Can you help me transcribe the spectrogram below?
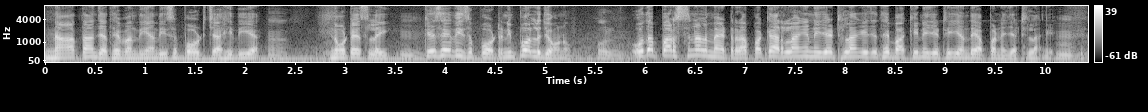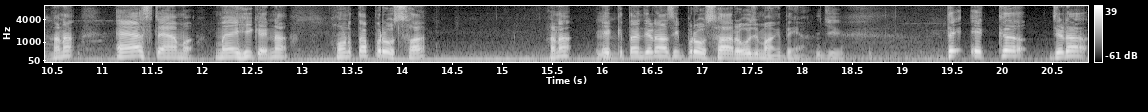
ਨਾ ਤਾਂ ਜਥੇਬੰਦੀਆਂ ਦੀ ਸਪੋਰਟ ਚਾਹੀਦੀ ਆ ਨੋਟਿਸ ਲਈ। ਕਿਸੇ ਦੀ ਸਪੋਰਟ ਨਹੀਂ ਭੁੱਲ ਜਾਓ ਉਹਨੂੰ। ਉਹ ਤਾਂ ਪਰਸਨਲ ਮੈਟਰ ਆਪਾਂ ਕਰ ਲਾਂਗੇ ਨਜਿੱਠ ਲਾਂਗੇ ਜਿੱਥੇ ਬਾਕੀ ਨਜਿੱਠੀ ਜਾਂਦੇ ਆਪਾਂ ਨਜਿੱਠ ਲਾਂਗੇ। ਹਨਾ? ਇਸ ਟਾਈਮ ਮੈਂ ਇਹੀ ਕਹਿਣਾ ਹੁਣ ਤਾਂ ਭਰੋਸਾ ਹਨਾ? ਇੱਕ ਤਾਂ ਜਿਹੜਾ ਅਸੀਂ ਭਰੋਸਾ ਰੋਜ਼ ਮੰਗਦੇ ਆ ਜੀ। ਤੇ ਇੱਕ ਜਿਹੜਾ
